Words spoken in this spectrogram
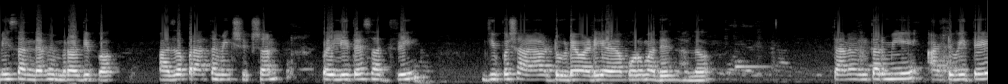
मी संध्या भीमराव दीपक. माझं प्राथमिक शिक्षण पहिली ते सातवी जीपशाळा आटुगडेवाडी येळापूरमध्ये झालं. त्यानंतर मी आठवी ते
